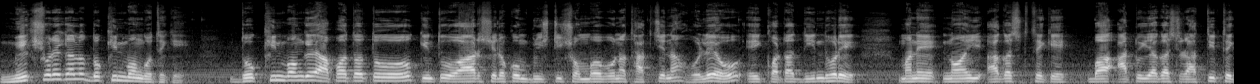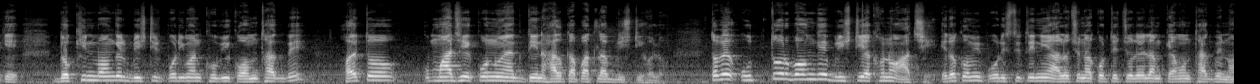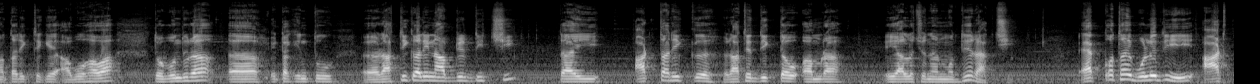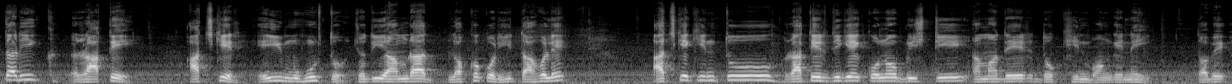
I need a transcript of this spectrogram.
মেঘ সরে গেল দক্ষিণবঙ্গ থেকে। দক্ষিণবঙ্গে আপাতত কিন্তু আর সেরকম বৃষ্টির সম্ভাবনা থাকছে না। হলেও এই কটা দিন ধরে মানে নয় আগস্ট থেকে বা আটই আগস্ট রাত্রির থেকে দক্ষিণবঙ্গের বৃষ্টির পরিমাণ খুবই কম থাকবে। হয়তো মাঝে কোনো একদিন হালকা পাতলা বৃষ্টি হলো। তবে উত্তরবঙ্গে বৃষ্টি এখনও আছে। এরকমই পরিস্থিতি নিয়ে আলোচনা করতে চলে এলাম। কেমন থাকবে ন তারিখ থেকে আবহাওয়া? তো বন্ধুরা এটা কিন্তু রাত্রিকালীন আপডেট দিচ্ছি। তাই আট তারিখ রাতের দিকটাও আমরা এই আলোচনার মধ্যে রাখছি। এক কথায় বলে দিই, আট তারিখ রাতে আজকের এই মুহূর্ত যদি আমরা লক্ষ্য করি, তাহলে আজকে কিন্তু রাতের দিকে কোনো বৃষ্টি আমাদের দক্ষিণবঙ্গে নেই। তবে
